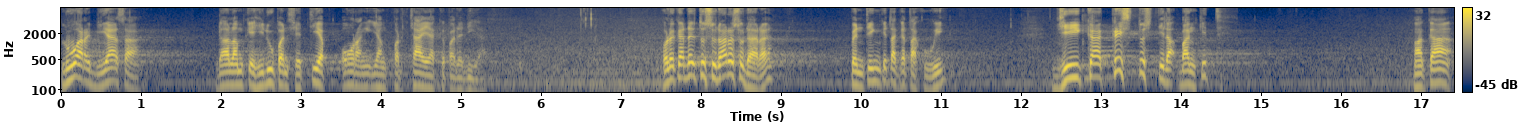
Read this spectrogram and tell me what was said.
luar biasa dalam kehidupan setiap orang yang percaya kepada dia. Oleh karena itu saudara-saudara, penting kita ketahui jika Kristus tidak bangkit maka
